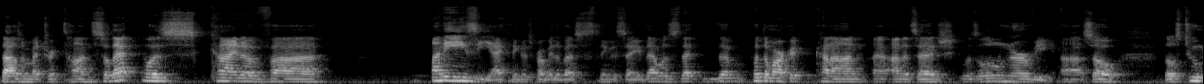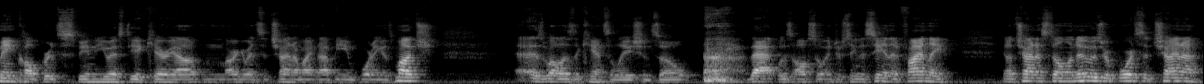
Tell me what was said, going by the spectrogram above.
thousand metric tons. So that was kind of uh, uneasy. I think is probably the best thing to say. That was that, that put the market kind of on uh, on its edge. It was a little nervy. Uh, so those two main culprits being the USDA carryout and arguments that China might not be importing as much, as well as the cancellation. So that was also interesting to see. And then finally, you know, China still in the news. Reports that China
